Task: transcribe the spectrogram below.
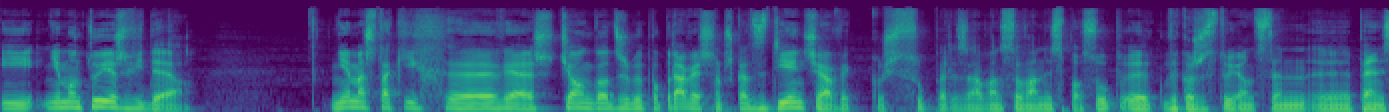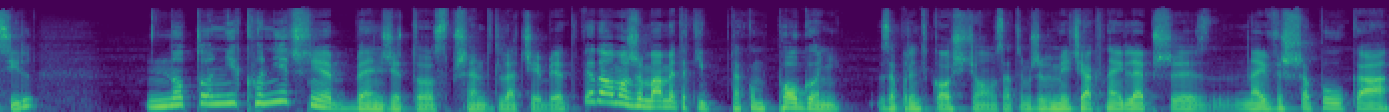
i nie montujesz wideo, nie masz takich, e, wiesz, ciągot, żeby poprawiać na przykład zdjęcia w jakiś super zaawansowany sposób, e, wykorzystując ten e, pensil, no to niekoniecznie będzie to sprzęt dla ciebie. Wiadomo, że mamy taki, taką pogoń za prędkością, za tym, żeby mieć jak najlepszy, najwyższa półka,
